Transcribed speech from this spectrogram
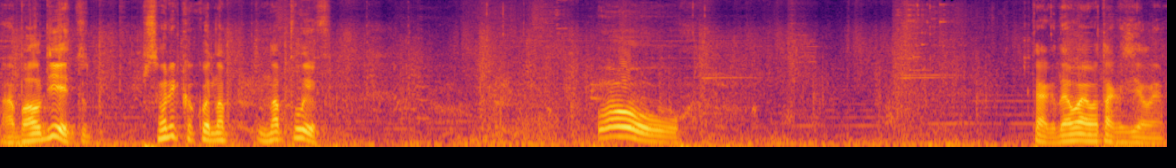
Обалдеть, тут посмотри, какой нап наплыв. Оу. Так, давай вот так сделаем.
